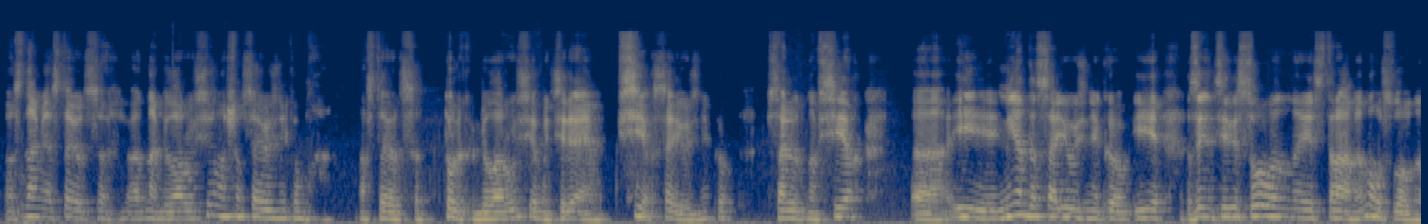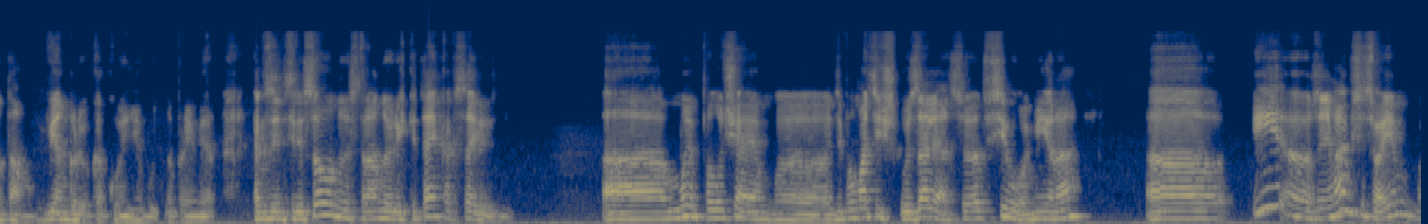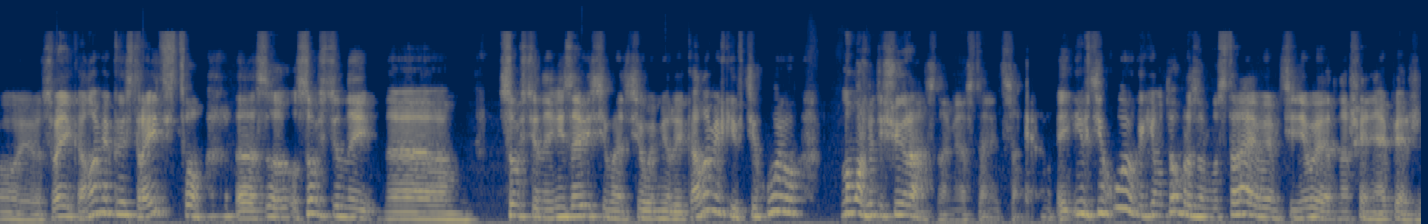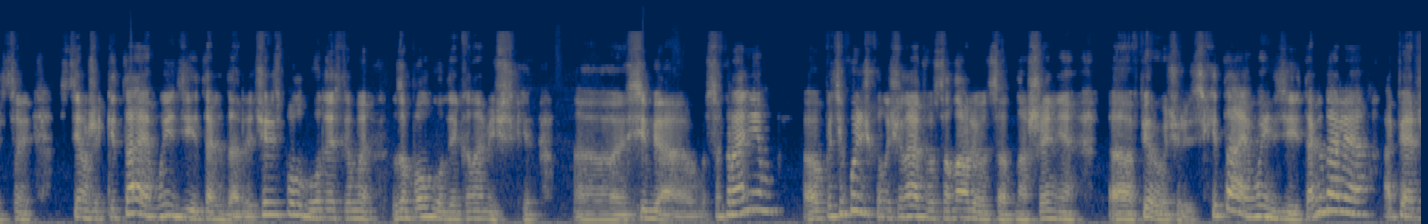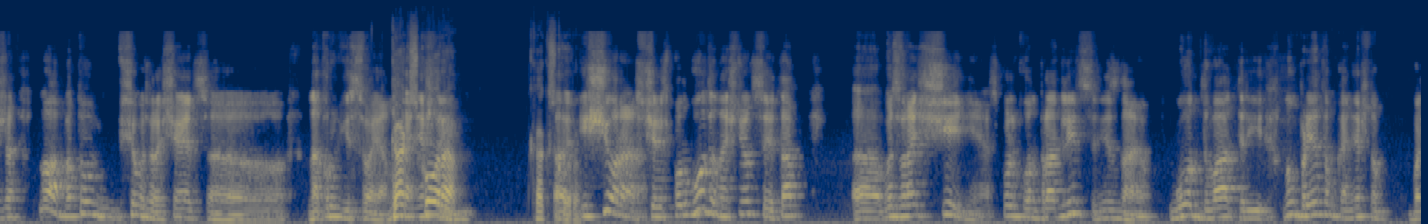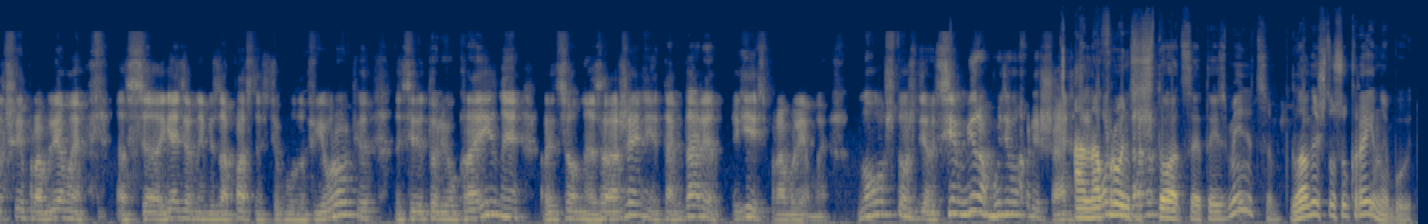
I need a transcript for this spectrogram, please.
С нами остается одна Белоруссия нашим союзникам. Остается только Белоруссия. Мы теряем всех союзников, абсолютно всех э, и недосоюзников, и заинтересованные страны, ну, условно, там, Венгрию какую-нибудь, например, как заинтересованную страну или Китай как союзник. А мы получаем э, дипломатическую изоляцию от всего мира, а, и э, занимаемся своим, э, своей экономикой, строительством э, собственной, собственной независимой от всего мира экономики, втихую ну, может быть, еще Иран с нами останется. И втихую каким-то образом выстраиваем теневые отношения, опять же, с, тем же Китаем, Индией и так далее. Через полгода, если мы за полгода экономически себя сохраним, потихонечку начинают восстанавливаться отношения, э, в первую очередь, с Китаем, Индией и так далее, опять же. Ну, а потом все возвращается э, на круги своя. Ну, как конечно, скоро? Как скоро? Еще раз, через полгода начнется этап Э, возвращения. Сколько он продлится, не знаю. Год, два, три. Ну, при этом, конечно, большие проблемы с ядерной безопасностью будут в Европе, на территории Украины, радиационное заражение и так далее. Есть проблемы. Ну, что же делать? Всем миром будем их решать. А на фронте даже... ситуация это изменится? Главное, что с Украиной будет.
